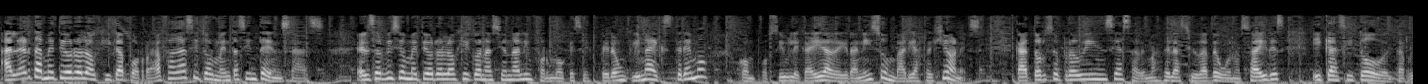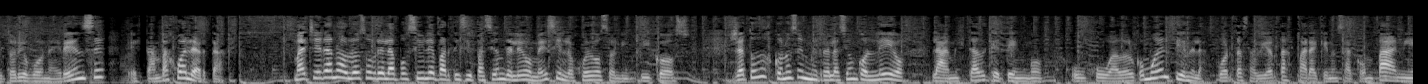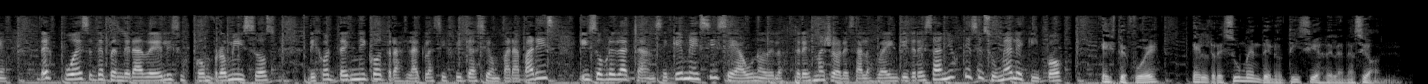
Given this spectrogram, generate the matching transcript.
Alerta meteorológica por ráfagas y tormentas intensas. El Servicio Meteorológico Nacional informó que se espera un clima extremo con posible caída de granizo en varias regiones. 14 provincias, además de la ciudad de Buenos Aires y casi todo el territorio bonaerense, están bajo alerta. Macherano habló sobre la posible participación de Leo Messi en los Juegos Olímpicos. Ya todos conocen mi relación con Leo, la amistad que tengo. Un jugador como él tiene las puertas abiertas para que nos acompañe. Después dependerá de él y sus compromisos, dijo el técnico tras la clasificación para París y sobre la chance que Messi sea uno de los tres mayores a los 23 años que se sume al equipo. Este fue el resumen de Noticias de la Nación.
